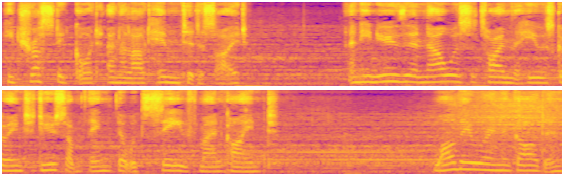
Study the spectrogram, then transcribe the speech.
He trusted God and allowed Him to decide. And he knew that now was the time that he was going to do something that would save mankind. While they were in the garden,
